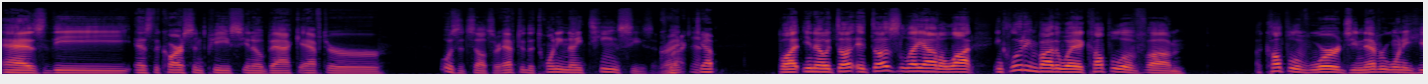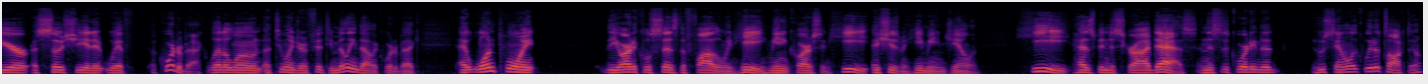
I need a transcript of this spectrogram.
as the as the Carson piece, you know, back after what was it, Seltzer? After the 2019 season, right? Correct. Yep. But you know, it does it does lay out a lot, including, by the way, a couple of um, a couple of words you never want to hear associated with a quarterback, let alone a 250 million dollar quarterback. At one point, the article says the following: He, meaning Carson, he, excuse me, he meaning Jalen, he has been described as, and this is according to who Santoliquito talked to.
